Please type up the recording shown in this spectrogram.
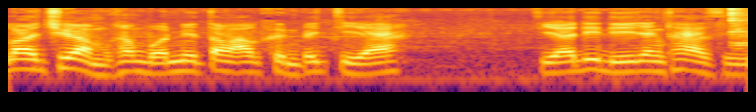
รอยเชื่อมข้างบนนี่ต้องเอาขึ้นไปเจีย เจียดีๆจังท่าสีห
